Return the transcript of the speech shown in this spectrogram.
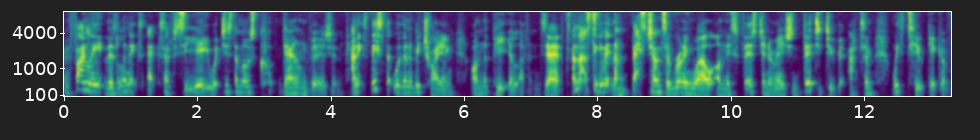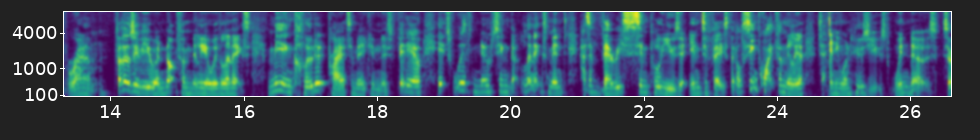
And finally, there's Linux XFCE, which is the most cut down version. And it's this that we're going to be trying on the P11Z. And that's to give it the best chance of running well on this first generation 32-bit Atom with 2 gig of RAM. For those of you who are not familiar with Linux, me included prior to making this video, it's worth noting that Linux Mint has a very simple user interface that'll seem quite familiar to anyone who's used Windows. So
